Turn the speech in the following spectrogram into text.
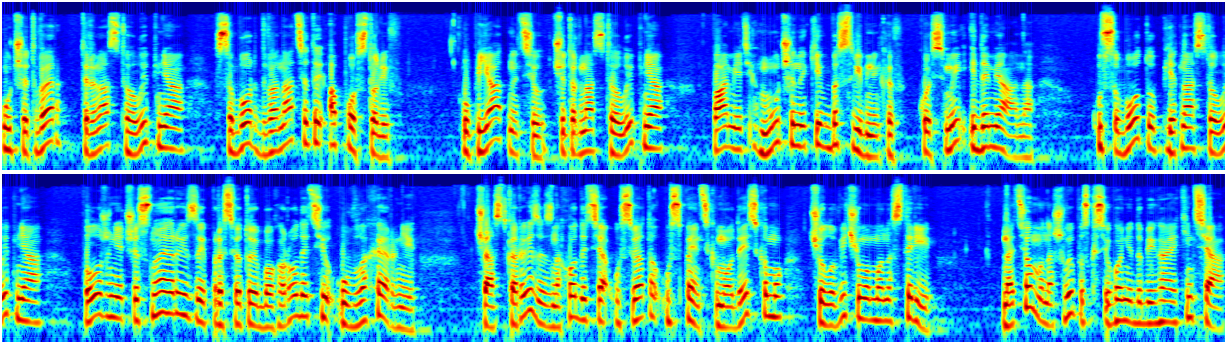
У четвер, 13 липня, собор 12 апостолів. У п'ятницю, 14 липня, пам'ять мучеників-безсрібників Косьми і Деміана. У суботу, 15 липня, положення чесної ризи Пресвятої Богородиці у Влахерні. Частка ризи знаходиться у Свято-Успенському Одеському чоловічому монастирі. На цьому наш випуск сьогодні добігає кінця.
